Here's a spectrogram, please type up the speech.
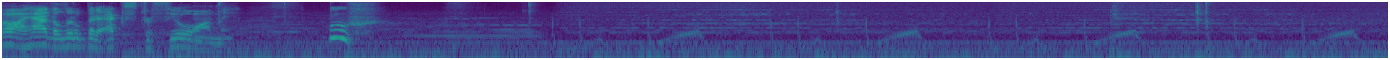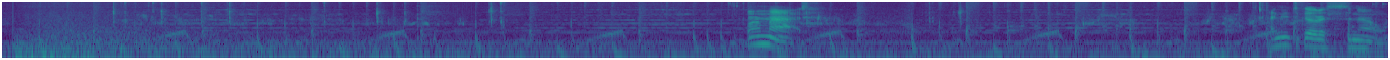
Oh, I had a little bit of extra fuel on me. Whew. I need to go to Snow.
